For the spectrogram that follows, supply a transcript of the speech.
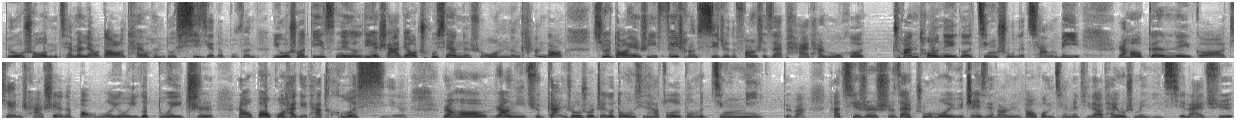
比如说我们前面聊到了，它有很多细节的部分，比如说第一次那个猎杀标出现的时候，我们能看到，其实导演是以非常细致的方式在拍他如何穿透那个金属的墙壁，然后跟那个甜茶饰演的保罗有一个对峙，然后包括还给他特写，然后让你去感受说这个东西他做的多么精密，对吧？他其实是在琢磨于这些方面，包括我们前面提到他用什么仪器来去。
